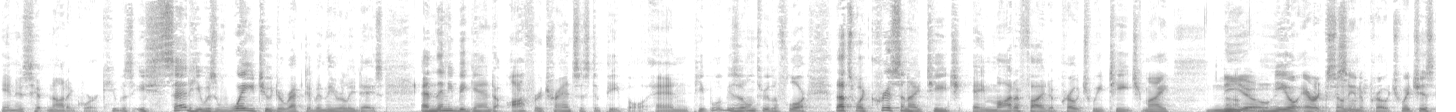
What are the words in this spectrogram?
in his hypnotic work. He was he said he was way too directive in the early days, and then he began to offer trances to people, and people would be zoned through the floor. That's why Chris and I teach a modified approach. We teach my um, Neo. neo Ericksonian approach, which is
